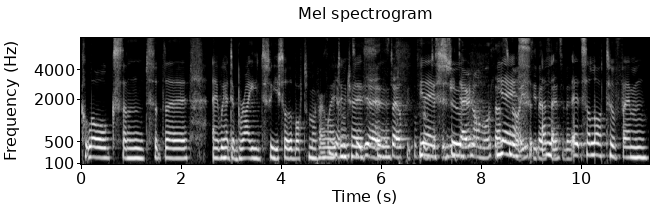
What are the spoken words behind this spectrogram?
clogs and the uh, we had a bride so you saw the bottom of her So wedding dress yeah, so- style people from Yes, just the knee so- down almost. That's not easy by the sounds of it. It's a lot of um,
